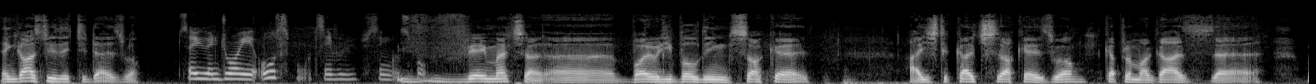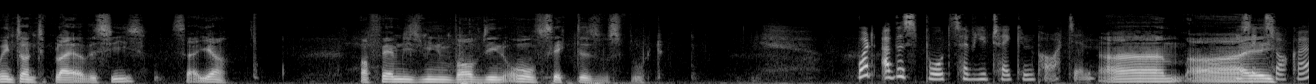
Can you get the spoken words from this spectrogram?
And guys do that today as well. So you enjoy all sports, every single sport. Very much so. Uh, bodybuilding, soccer. I used to coach soccer as well. A couple of my guys uh, went on to play overseas. So, yeah. My family's been involved in all sectors of sport. What other sports have you taken part in? Um, You I, said soccer.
